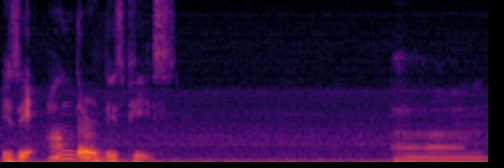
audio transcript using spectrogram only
is it under this piece? Um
